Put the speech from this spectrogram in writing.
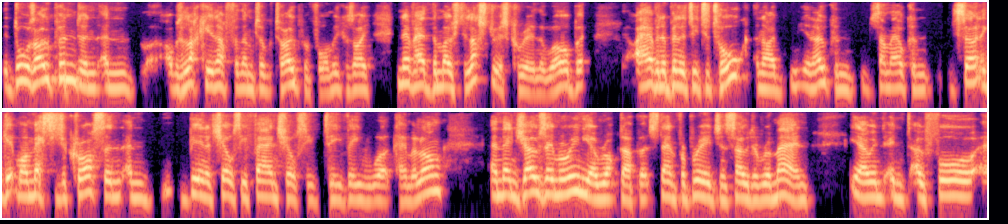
the doors opened, and, and I was lucky enough for them to, to open for me because I never had the most illustrious career in the world. But I have an ability to talk, and I, you know, can somehow can certainly get my message across. And and being a Chelsea fan, Chelsea TV work came along, and then Jose Mourinho rocked up at Stamford Bridge, and so did Roman, you know, in, in 04. Uh,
